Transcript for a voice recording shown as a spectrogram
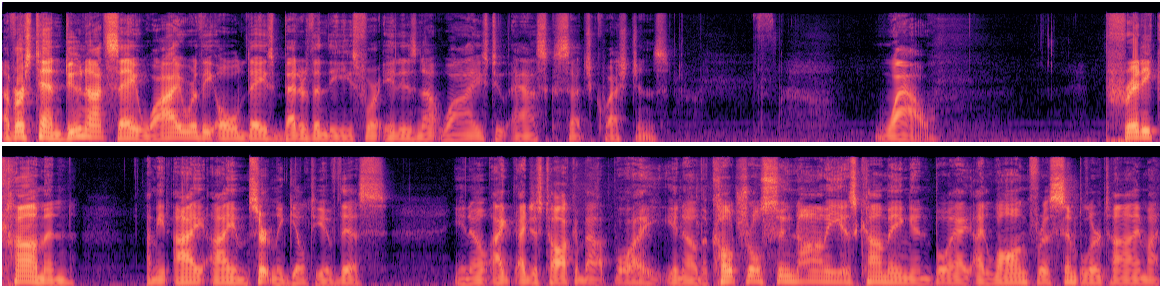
Uh, verse 10 Do not say, Why were the old days better than these? For it is not wise to ask such questions. Wow. Pretty common. I mean, I, I am certainly guilty of this. You know, I, I just talk about, boy, you know, the cultural tsunami is coming, and boy, I, I long for a simpler time. I,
